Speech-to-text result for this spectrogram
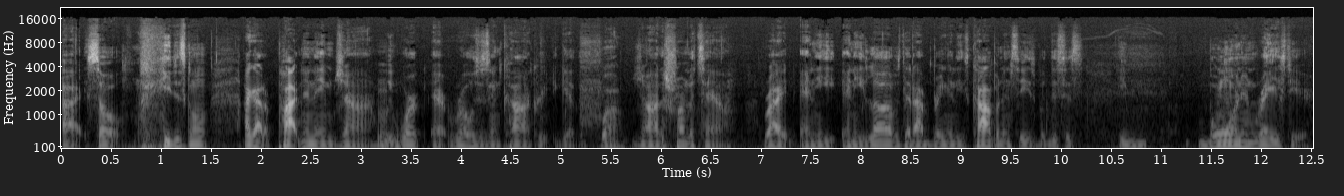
All right, so he just going. I got a partner named John. We work at Roses and Concrete together. Wow. John is from the town, right? And he and he loves that I bring in these competencies, but this is he born and raised here.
